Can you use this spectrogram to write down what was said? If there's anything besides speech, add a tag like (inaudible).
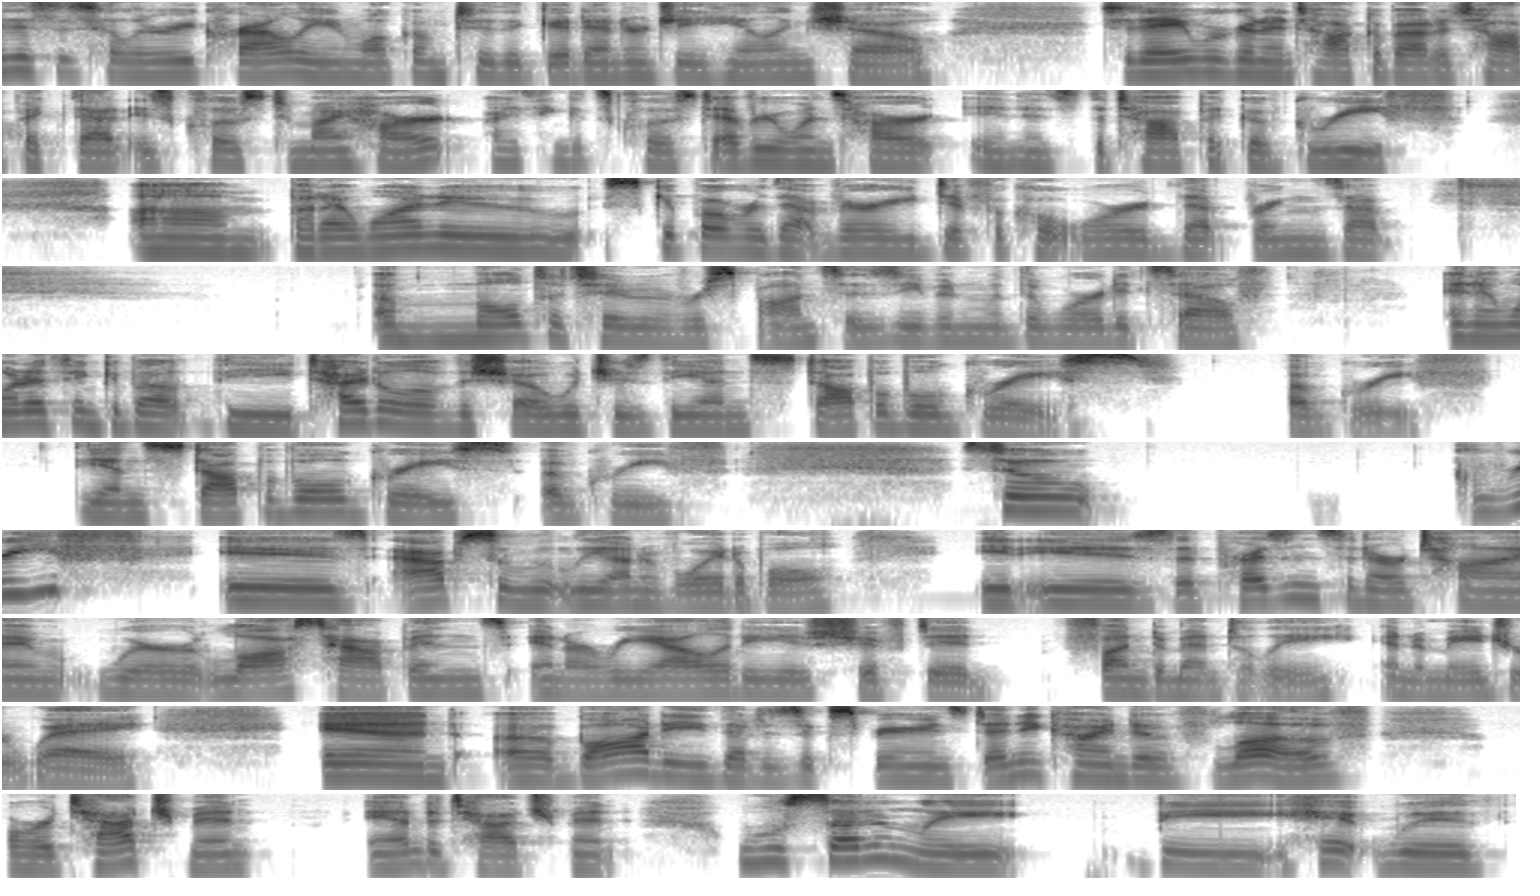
Hi, this is Hilary Crowley, and welcome to the Good Energy Healing Show. Today, we're going to talk about a topic that is close to my heart. I think it's close to everyone's heart, and it's the topic of grief. Um, but I want to skip over that very difficult word that brings up a multitude of responses, even with the word itself. And I want to think about the title of the show, which is The Unstoppable Grace of Grief. The Unstoppable Grace of Grief. So, Grief is absolutely unavoidable. It is the presence in our time where loss happens and our reality is shifted fundamentally in a major way. And a body that has experienced any kind of love or attachment and attachment will suddenly be hit with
